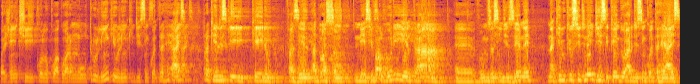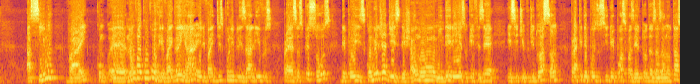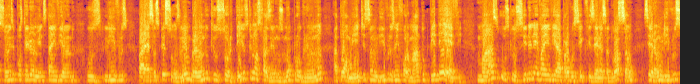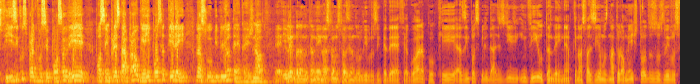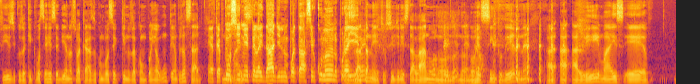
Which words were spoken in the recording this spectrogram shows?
A gente colocou agora um outro link, o link de 50 reais, para aqueles que queiram fazer a doação nesse valor e entrar, é, vamos assim dizer, né, naquilo que o Sidney disse, quem doar de 50 reais acima vai é, não vai concorrer, vai ganhar, ele vai disponibilizar livros para essas pessoas, depois, como ele já disse, deixar o nome, endereço, quem fizer esse tipo de doação, para que depois o CID possa fazer todas as anotações e posteriormente estar enviando os livros para essas pessoas. Lembrando que os sorteios que nós fazemos no programa atualmente são livros em formato PDF, mas os que o Sidney vai enviar para você que fizer essa doação serão livros físicos para que você possa ler, possa emprestar para alguém possa ter aí na sua biblioteca. Reginaldo. É, e lembrando também, nós estamos fazendo livros em PDF agora porque as impossibilidades de envio também, né? Porque nós fazíamos naturalmente todos os livros físicos aqui que você recebia na sua casa, como você que nos acompanha há algum tempo já sabe. É, até porque Mas... o Sidney, pela idade, ele não pode estar circulando por aí, né? Exatamente, né? o Sidney está lá no, no, no, no recinto dele, né? a, a, ali, mas é,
